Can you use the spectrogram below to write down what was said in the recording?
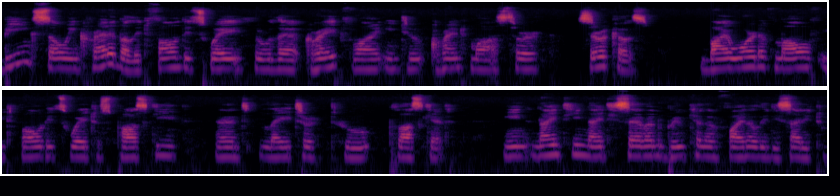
being so incredible, it found its way through the grapevine into grandmaster circles. By word of mouth, it found its way to Spassky, and later to Plaskett. In 1997, Breukelen finally decided to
